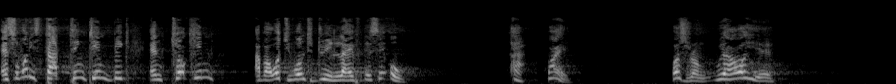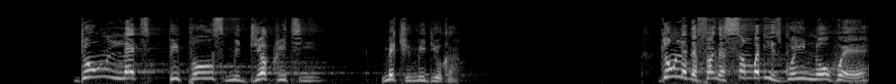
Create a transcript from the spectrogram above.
And so when you start thinking big and talking about what you want to do in life, they say, Oh, ah, why? What's wrong? We are all here. Don't let people's mediocrity make you mediocre. Don't let the fact that somebody is going nowhere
